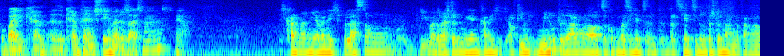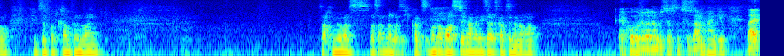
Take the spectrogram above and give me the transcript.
Wobei die Krämpfe, also Krämpfe entstehen, weil du Salzmangel hast? Ja. Ich kann bei mir, wenn ich Belastungen, die über drei Stunden gehen, kann ich auf die Minute sagen, ohne darauf zu gucken, dass ich jetzt, dass ich jetzt die dritte Stunde angefangen habe. Ich krieg sofort Krampf im Bein. Sag mir was, was anderes. Ich kann es immer nur rauszögern, wenn ich Salzkapseln genommen habe. Ja, komisch, aber dann müsste es einen Zusammenhang geben. Weil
